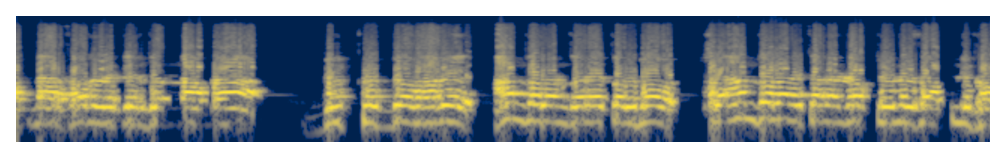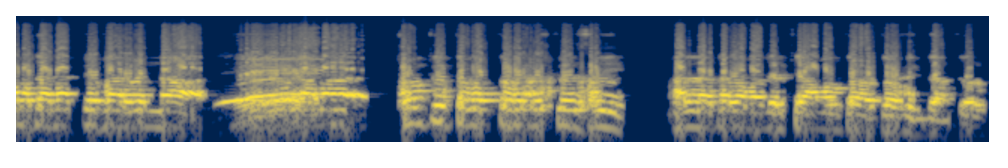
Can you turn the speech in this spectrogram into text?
আপনার পদত্যাগের জন্য আমরা বিক্ষুব্ধ ভাবে আন্দোলন করে তুলবো। সে আন্দোলনের কারণে ডক্টর আপনি ক্ষমতা রাখতে পারবেন না। আমার সংক্ষিপ্ত বক্তব্য আল্লাহ তালা আমাদেরকে আমল করার তৌফিক দান করুন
